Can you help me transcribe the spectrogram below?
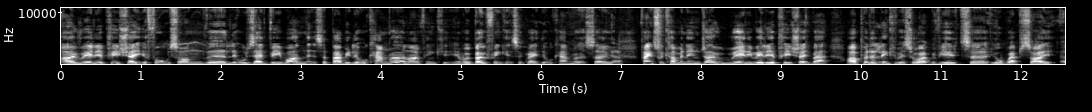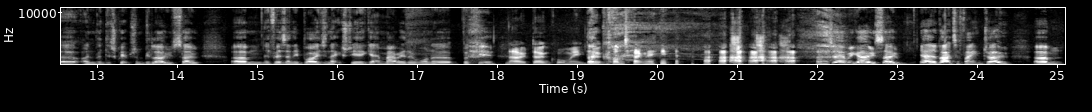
I really appreciate your thoughts on the little ZV1. It's a babby little camera, and I think you know we both think it's a great little camera. So Yeah. thanks for coming in, Joe. Really, really appreciate that. I'll put a link if it's all right with you to your website uh, in the description below. So um, if there's any brides next year getting married who want to book you, No, don't call me. Don't Don't, contact me. so there we go. So yeah, I'd like to thank Joe. Um,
